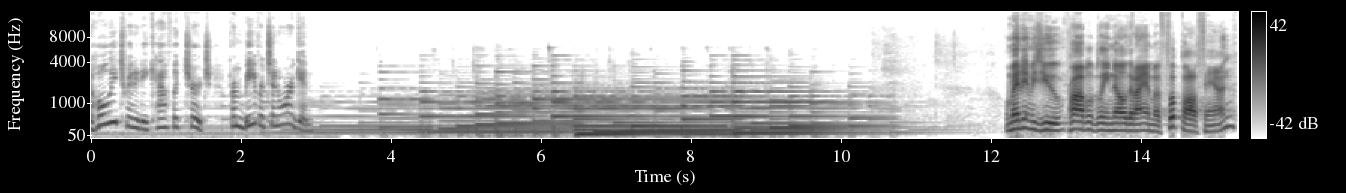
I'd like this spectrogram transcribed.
to Holy Trinity Catholic Church from Beaverton, Oregon. Well, many of you probably know that I am a football fan.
